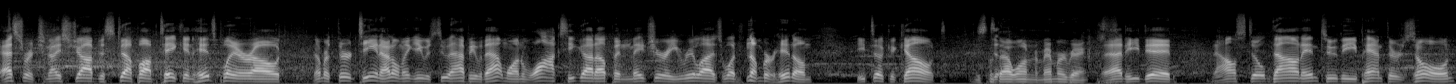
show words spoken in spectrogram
Esrich, nice job to step up, taking his player out. Number 13, I don't think he was too happy with that one. Walks, he got up and made sure he realized what number hit him. He took account. He put that one in the memory bank. That he did. Now still down into the Panthers zone.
